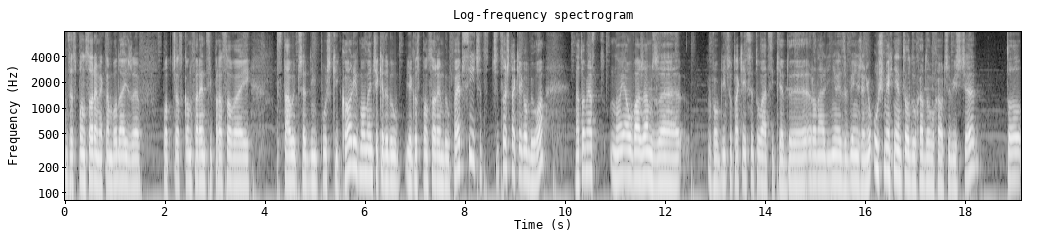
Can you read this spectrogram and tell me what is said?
ze sponsorem, jak tam bodajże podczas konferencji prasowej stały przed nim puszki coli w momencie, kiedy był, jego sponsorem był Pepsi, czy, czy coś takiego było. Natomiast no ja uważam, że w obliczu takiej sytuacji, kiedy Ronaldinho jest w więzieniu, uśmiechnięty od ucha do ucha oczywiście, to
